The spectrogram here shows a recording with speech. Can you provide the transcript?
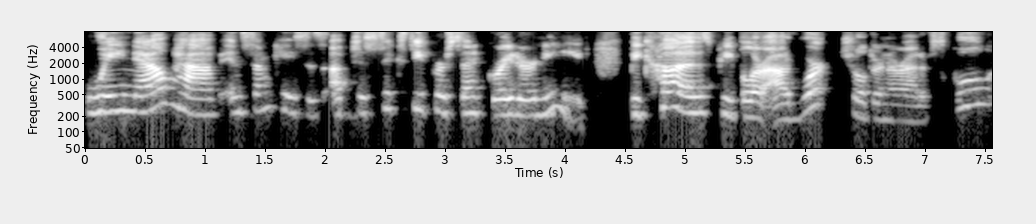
We now have, in some cases, up to 60% greater need because people are out of work, children are out of school,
